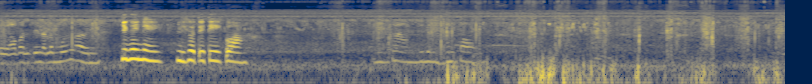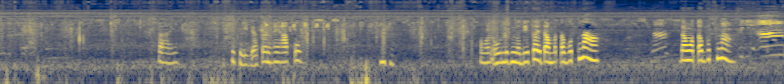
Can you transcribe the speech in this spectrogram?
Eh, mo nga. Jingay na eh. Likot iti ko ah. Bye. Sige, gato na yapo. Kaman ulog na dito eh. Damot abot na. Na? Damot abot na. Sige ah.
